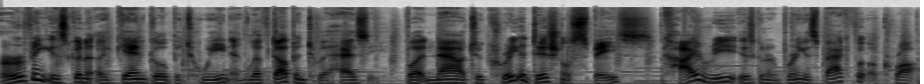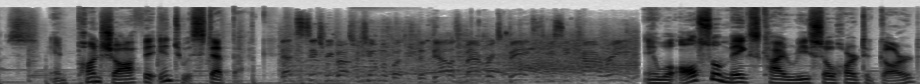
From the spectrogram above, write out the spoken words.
Irving is going to again go between and lift up into a hezzy. But now to create additional space, Kyrie is going to bring his back foot across and punch off it into a step back. That's six rebounds for Tillman, but the Dallas Mavericks big as we see Kyrie. And what also makes Kyrie so hard to guard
